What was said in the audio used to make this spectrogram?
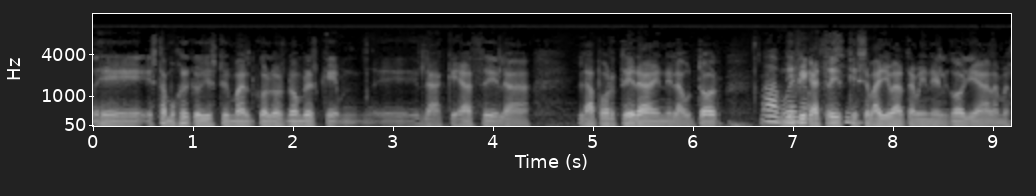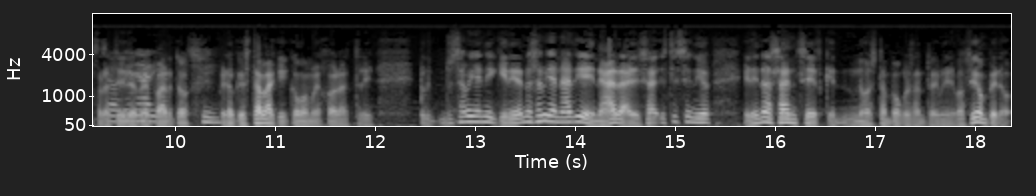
eh, esta mujer que hoy estoy mal con los nombres, que eh, la que hace la, la portera en el autor, Ah, magnífica bueno, actriz sí. que se va a llevar también el Goya a la mejor actriz de reparto, sí. pero que estaba aquí como mejor actriz. No sabía ni quién era, no sabía nadie de nada. Este señor, Elena Sánchez, que no es tampoco santo de mi devoción, pero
